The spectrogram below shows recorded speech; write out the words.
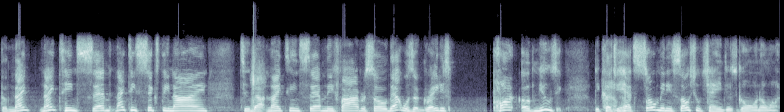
the 1969 to about 1975 or so, that was the greatest part of music because yeah. you had so many social changes going on.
